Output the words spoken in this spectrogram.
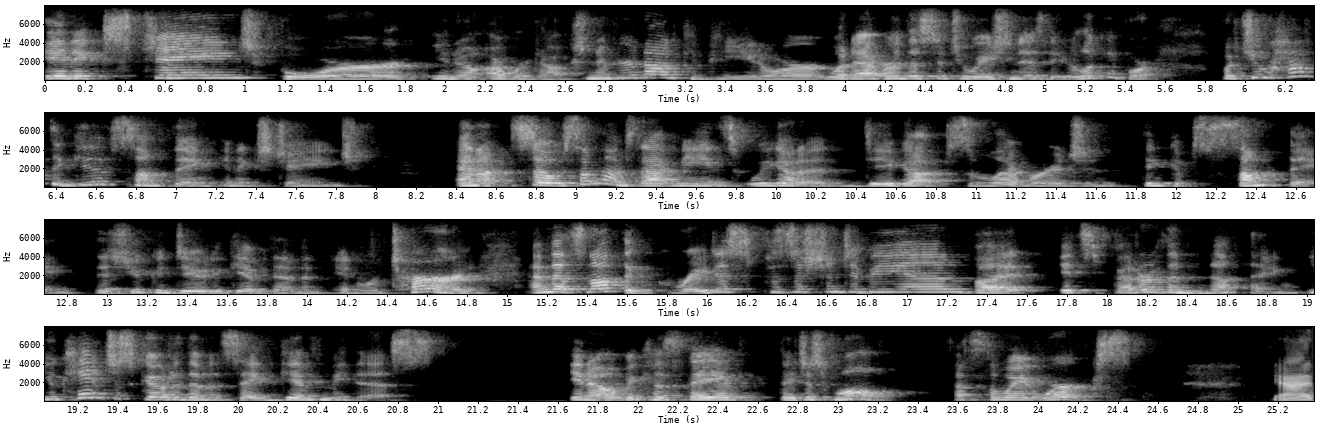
in exchange for you know a reduction of your non-compete or whatever the situation is that you're looking for. But you have to give something in exchange. And uh, so sometimes that means we got to dig up some leverage and think of something that you can do to give them in, return. And that's not the greatest position to be in but it's better than nothing. You can't just go to them and say give me this you know because they have, they just won't. That's the way it works. Yeah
